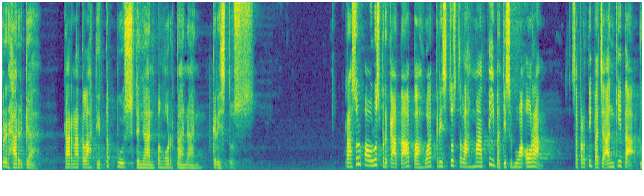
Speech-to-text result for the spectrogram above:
berharga karena telah ditebus dengan pengorbanan Kristus. Rasul Paulus berkata bahwa Kristus telah mati bagi semua orang. Seperti bacaan kita, 2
